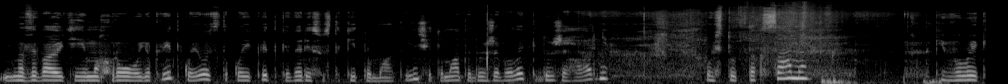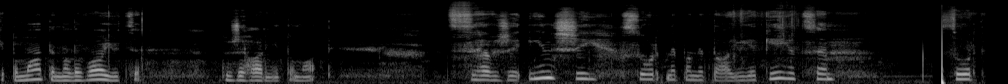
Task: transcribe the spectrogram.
Називають її махровою квіткою. І ось такої квітки виріс ось такий томат. Інші томати дуже великі, дуже гарні. Ось тут так само. Такі великі томати наливаються. Дуже гарні томати. Це вже інший сорт, не пам'ятаю, який це сорт.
